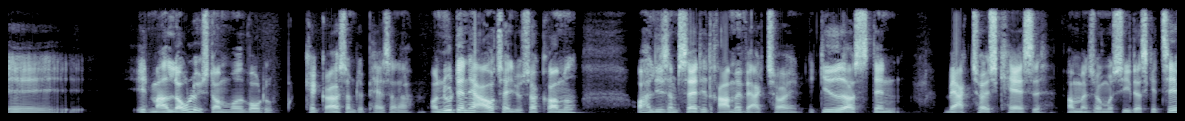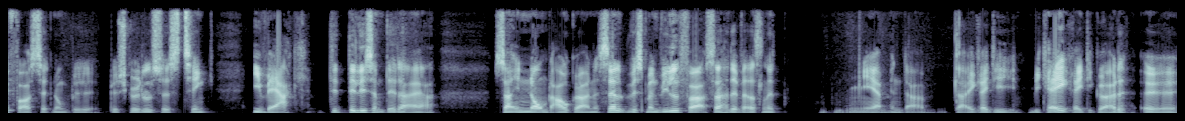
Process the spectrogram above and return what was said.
øh, et meget lovløst område, hvor du kan gøre, som det passer dig. Og nu er den her aftale jo så kommet, og har ligesom sat et rammeværktøj, givet os den værktøjskasse, om man så må sige, der skal til for at sætte nogle beskyttelsesting i værk. Det, det er ligesom det, der er så enormt afgørende. Selv hvis man ville før, så har det været sådan lidt, ja, men der, der er ikke rigtig, vi kan ikke rigtig gøre det. Øh,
